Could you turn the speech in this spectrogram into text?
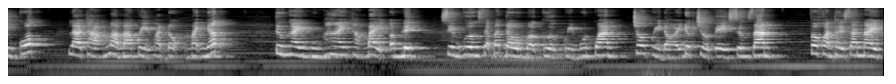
Trung Quốc, là tháng mà ma quỷ hoạt động mạnh nhất. Từ ngày mùng 2 tháng 7 âm lịch, Diêm Vương sẽ bắt đầu mở cửa quỷ môn quan cho quỷ đói được trở về dương gian. Vào khoảng thời gian này,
